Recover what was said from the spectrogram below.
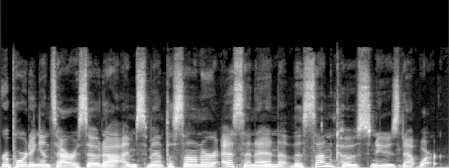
Reporting in Sarasota, I'm Samantha Sonner, SNN, the Suncoast News Network.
